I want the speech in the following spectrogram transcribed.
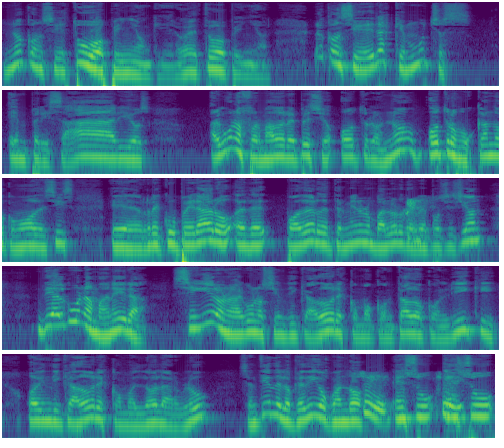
no consideras, tu opinión quiero, eh, tu opinión, ¿no consideras que muchos empresarios, algunos formadores de precios, otros no, otros buscando, como vos decís, eh, recuperar o eh, de- poder determinar un valor de reposición, de alguna manera siguieron algunos indicadores como contado con liqui o indicadores como el dólar blue? ¿Se entiende lo que digo cuando Sí, en su sí. en su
